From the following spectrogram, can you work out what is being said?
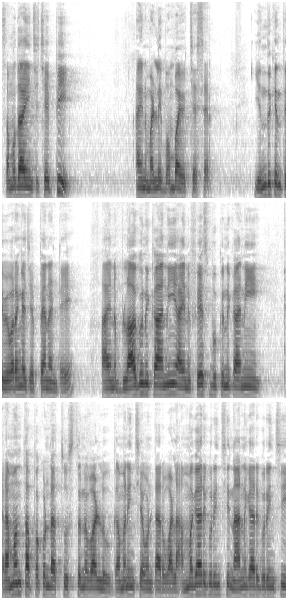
సముదాయించి చెప్పి ఆయన మళ్ళీ బొంబాయి వచ్చేశారు. ఎందుకు ఇంత వివరంగా చెప్పానంటే ఆయన బ్లాగుని కానీ ఆయన ఫేస్బుక్ని కానీ క్రమం తప్పకుండా చూస్తున్న వాళ్ళు గమనించే ఉంటారు. వాళ్ళ అమ్మగారి గురించి నాన్నగారి గురించి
